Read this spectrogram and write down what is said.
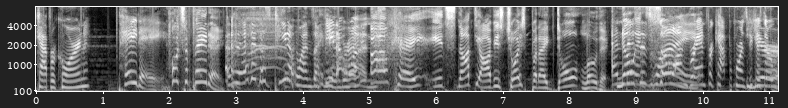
Capricorn, payday. Oh, it's a payday. I mean, I think those peanut ones, I think, Peanut right? ones. Okay, it's not the obvious choice, but I don't loathe it. And no, this it's is so why. on brand for Capricorns because they're You're-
